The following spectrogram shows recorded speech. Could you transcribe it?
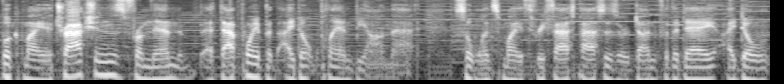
book my attractions from then at that point, but I don't plan beyond that. So once my three fast passes are done for the day, I don't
